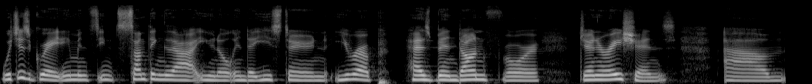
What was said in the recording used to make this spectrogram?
which is great. I mean it's something that you know in the eastern europe has been done for generations. Um,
